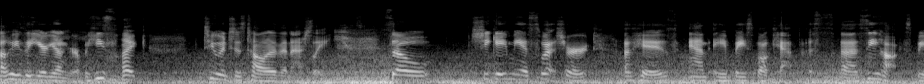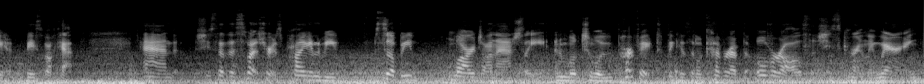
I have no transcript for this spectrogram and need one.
oh, he's a year younger, but he's like two inches taller than Ashley. So she gave me a sweatshirt of his and a baseball cap, a, a Seahawks baseball cap. And she said the sweatshirt is probably gonna be, still be large on Ashley and which will be perfect because it'll cover up the overalls that she's currently wearing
